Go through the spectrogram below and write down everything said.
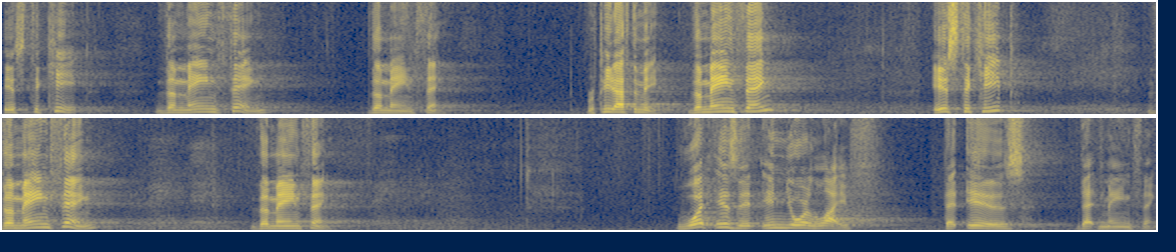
is to keep the main thing the main thing. Repeat after me. The main thing is to keep the main thing, the main thing. What is it in your life that is that main thing?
